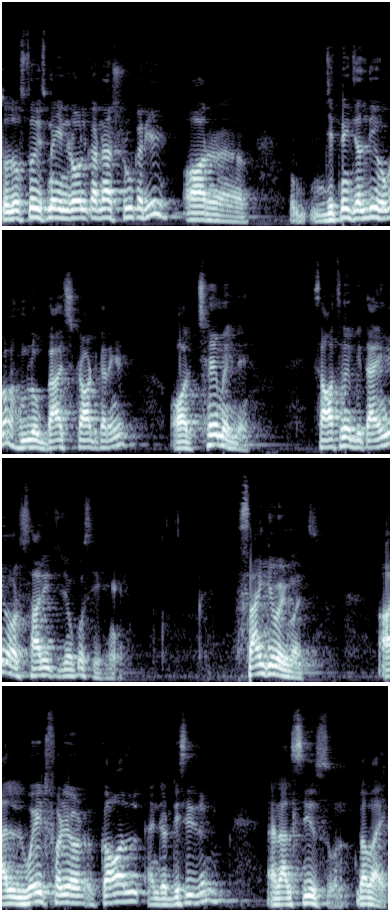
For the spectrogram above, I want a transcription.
तो दोस्तों, इसमें इनरोल करना शुरू करिए और जितनी जल्दी होगा, हम लोग बैच स्टार्ट करेंगे और छः महीने साथ में बिताएँगे और सारी चीज़ों को सीखेंगे। Thank you very much I will wait for your call and your decision and I see you soon bye bye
